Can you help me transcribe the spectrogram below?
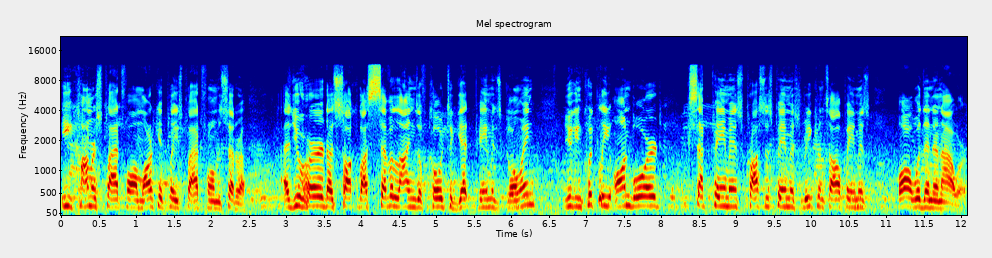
e-commerce platform, marketplace platform, et cetera. As you've heard us talk about seven lines of code to get payments going, you can quickly onboard, accept payments, process payments, reconcile payments, all within an hour.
